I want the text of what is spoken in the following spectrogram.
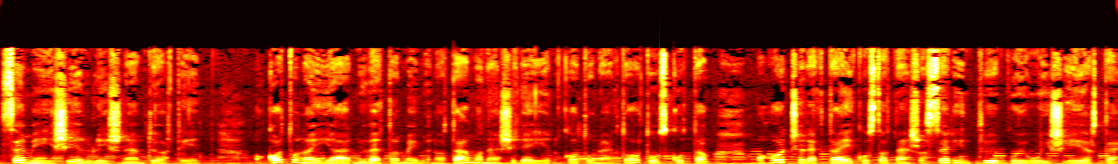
Személyi sérülés nem történt. A katonai járművet, amelyben a támadás idején katonák tartózkodtak, a hadsereg tájékoztatása szerint több golyó is érte.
